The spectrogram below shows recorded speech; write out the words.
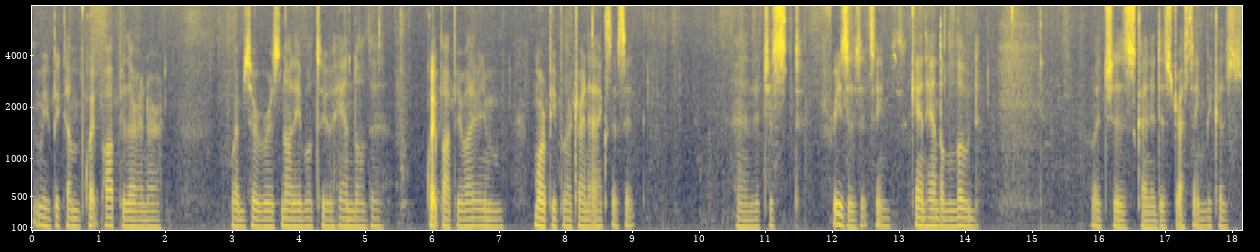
we've become quite popular in our web server is not able to handle the quite popular. I mean, more people are trying to access it, and it just freezes. It seems can't handle the load, which is kind of distressing because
